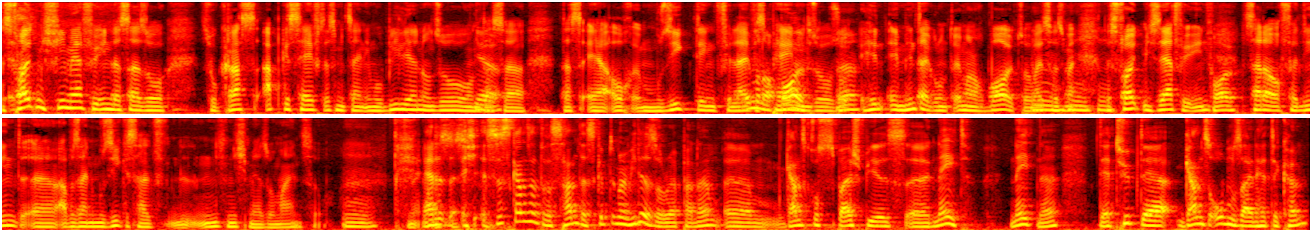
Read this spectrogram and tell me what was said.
Es freut mich viel mehr für ihn, dass er so, so krass abgesaved ist mit seinen Immobilien und so und Ja. dass er, dass er auch im Musikding für Life is Pain und so, so ja. hin, im Hintergrund immer noch ballt, so, weißt du, was ich meine? Das freut mich sehr für ihn. Voll. Das hat er auch verdient, äh, aber seine Musik ist halt nicht, nicht mehr so meins, so. Ja, das ich, es ist ganz interessant. Es gibt immer wieder so Rapper, ne? Ähm, ganz großes Beispiel ist äh, Nate. Nate, ne? Der Typ, der ganz oben sein hätte können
